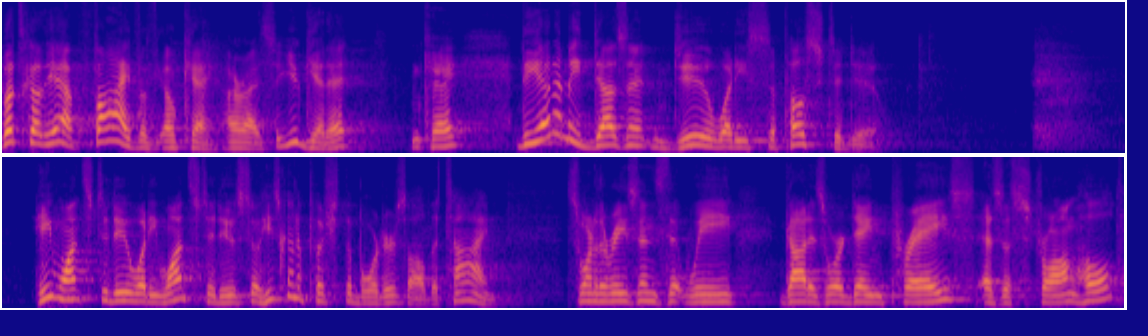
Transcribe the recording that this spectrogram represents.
Let's go. Yeah, five of you. Okay, all right. So you get it. Okay. The enemy doesn't do what he's supposed to do. He wants to do what he wants to do, so he's going to push the borders all the time. It's one of the reasons that we, God has ordained praise as a stronghold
